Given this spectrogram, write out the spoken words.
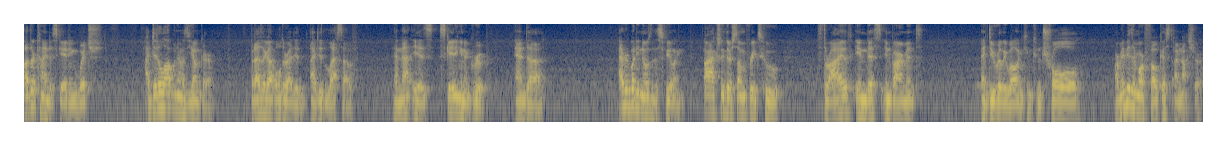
other kind of skating, which I did a lot when I was younger, but as I got older, I did I did less of, and that is skating in a group, and uh, everybody knows this feeling. Actually, there's some freaks who thrive in this environment and do really well and can control, or maybe they're more focused. I'm not sure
